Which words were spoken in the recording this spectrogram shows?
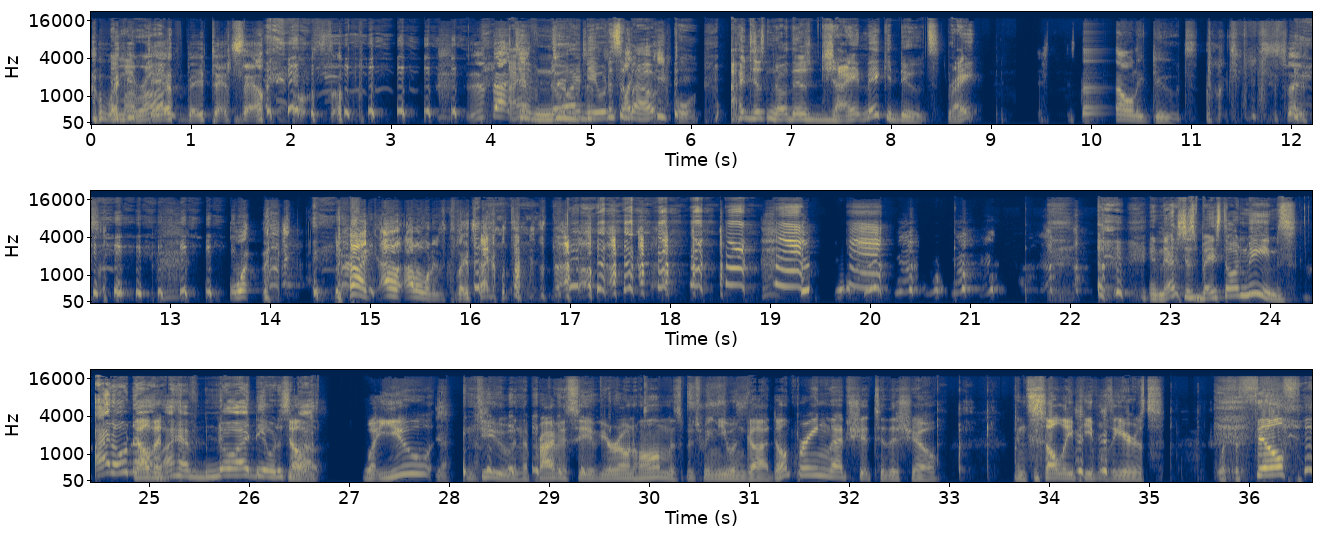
The Am I wrong? Dev made that sound so, so It's not I have no dudes, idea what it's like about. People. I just know there's giant naked dudes, right? It's not only dudes. Just say so. what? I, I, I don't want to explain Attack on Titan now. and that's just based on memes. I don't know. Delvin. I have no idea what it's Delvin. about. What you Yeah. do in the privacy of your own home is between you and God. Don't bring that shit to this show and sully people's ears with the filth.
